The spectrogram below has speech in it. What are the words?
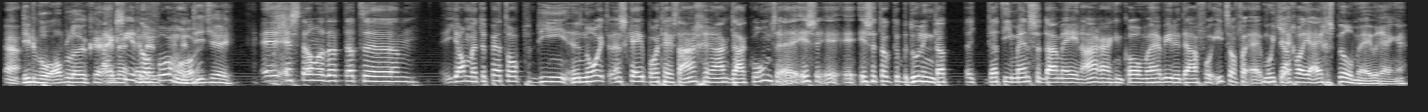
Ja. die de boel opleuken. Ik en, zie het en, wel voor en me, hoor. DJ. En stel nou dat, dat eh, Jan met de pet op, die eh, nooit een skateboard heeft aangeraakt, daar komt. Eh, Is, eh, is het ook de bedoeling dat, dat, dat die mensen daarmee in aanraking komen? Hebben jullie daarvoor iets of moet je echt wel je eigen spul meebrengen?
